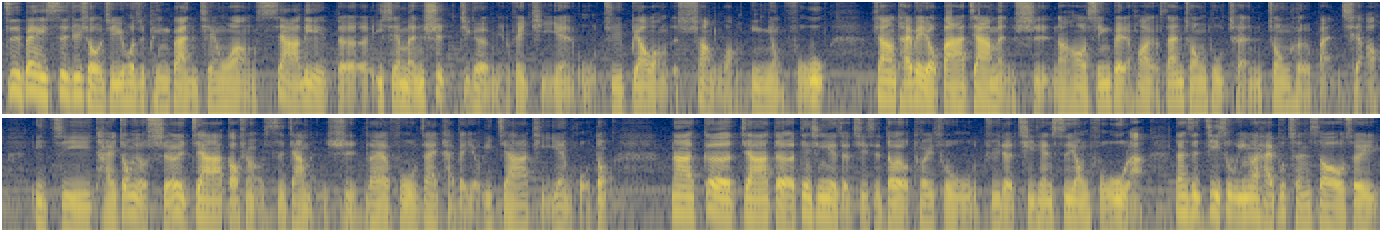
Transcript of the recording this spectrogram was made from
自备四 G 手机或是平板前往下列的一些门市，即可免费体验五 G 标网的上网应用服务。像台北有八家门市，然后新北的话有三重、土城、中和、板桥，以及台中有十二家，高雄有四家门市，莱尔富在台北有一家体验活动。那各家的电信业者其实都有推出五 G 的七天试用服务啦，但是技术因为还不成熟，所以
